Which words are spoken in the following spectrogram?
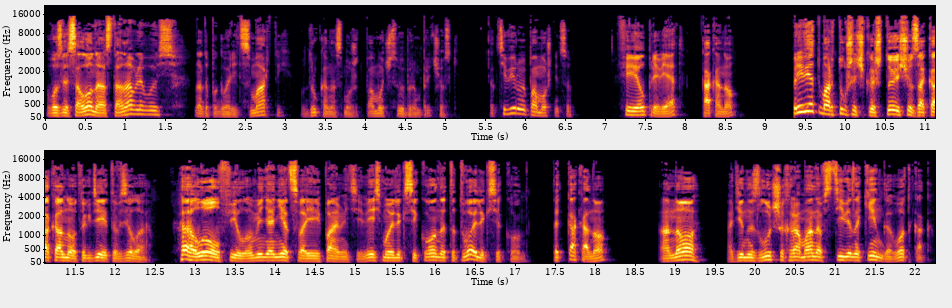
Возле салона останавливаюсь, надо поговорить с Мартой, вдруг она сможет помочь с выбором прически. Активирую помощницу. Фил, привет, как оно? Привет, Мартушечка, что еще за как оно, ты где это взяла? Ха, лол, Фил, у меня нет своей памяти, весь мой лексикон — это твой лексикон. Так как оно? Оно — один из лучших романов Стивена Кинга, вот как.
